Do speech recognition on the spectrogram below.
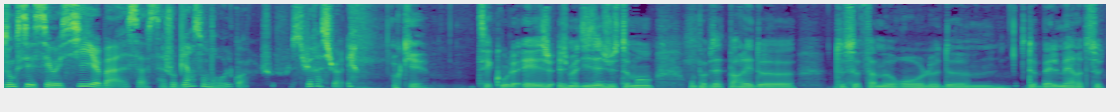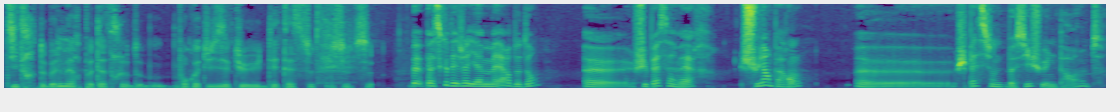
donc c'est aussi bah ça, joue bien son rôle quoi. Je, suis rassurée. Ok, c'est cool. Et je me disais justement, on peut peut-être parler de, de ce fameux rôle de, de belle-mère et de ce titre de belle-mère peut-être. De- Pourquoi tu disais que tu détestes ce... ce- ce- Bah, parce que déjà il y a mère dedans. Euh, je suis pas sa mère. Je suis un parent. Euh, je sais pas si on... bah si je suis une parente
